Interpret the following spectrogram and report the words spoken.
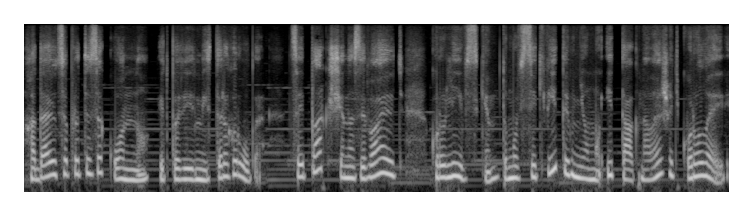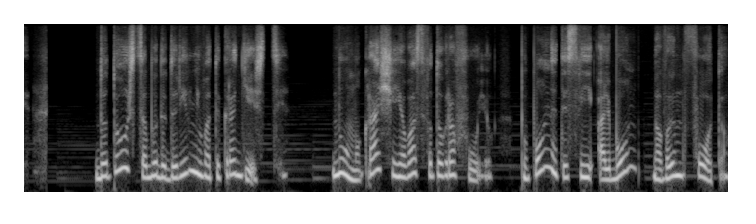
Гадаю, це протизаконно, відповів містер Грубер. Цей парк ще називають королівським, тому всі квіти в ньому і так належать королеві. До того ж, це буде дорівнювати крадіжці. Нумо, краще я вас фотографую. Поповните свій альбом новим фото.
